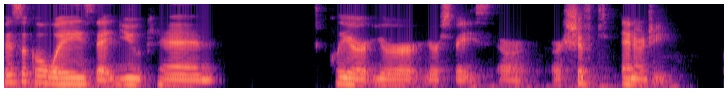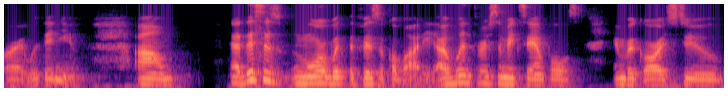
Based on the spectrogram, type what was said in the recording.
physical ways that you can clear your your space or or shift energy, all right, within you. Um, now this is more with the physical body. I went through some examples in regards to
